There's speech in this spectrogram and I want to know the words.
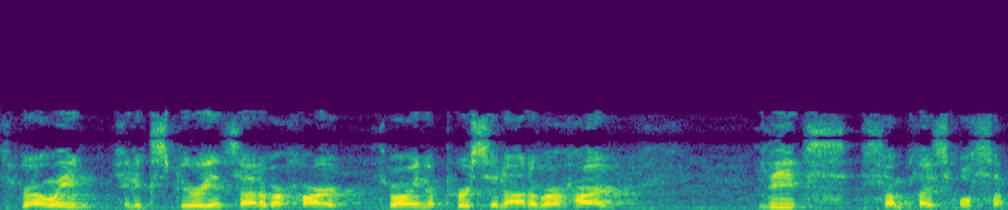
throwing an experience out of our heart, throwing a person out of our heart, leads someplace wholesome.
